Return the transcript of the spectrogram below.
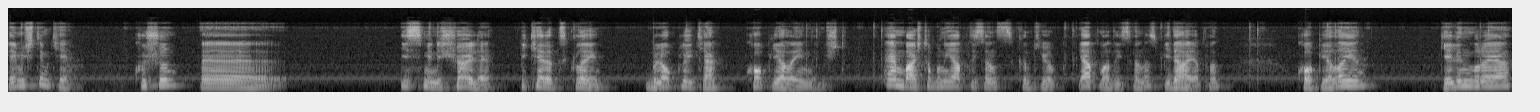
demiştim ki kuşun ee, ismini şöyle bir kere tıklayın. Blokluyken kopyalayın demiştim. En başta bunu yaptıysanız sıkıntı yok. Yapmadıysanız bir daha yapın. Kopyalayın. Gelin buraya.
